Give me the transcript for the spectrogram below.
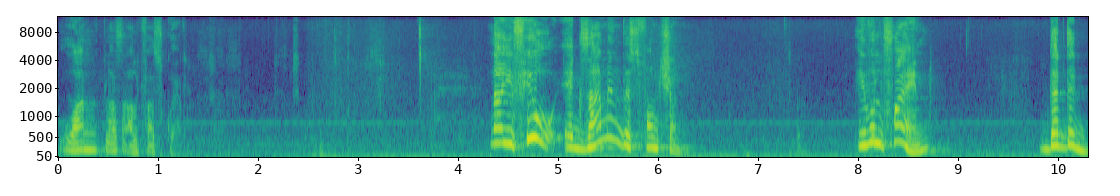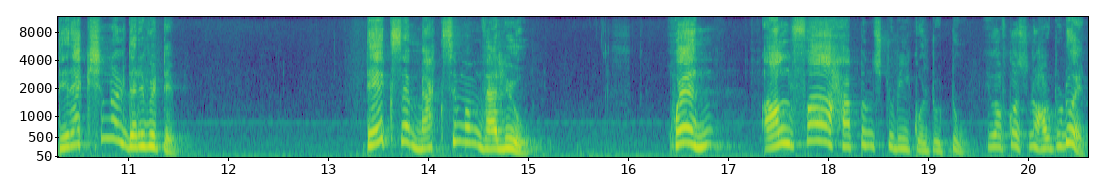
1 plus alpha square. Now, if you examine this function, you will find that the directional derivative takes a maximum value when alpha happens to be equal to 2. You of course, know how to do it.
